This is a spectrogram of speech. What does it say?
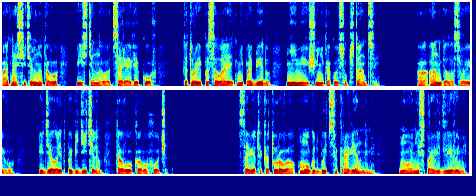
а относительно того истинного царя веков, который посылает не победу, не имеющую никакой субстанции, а ангела своего и делает победителем того, кого хочет. Советы которого могут быть сокровенными, но несправедливыми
